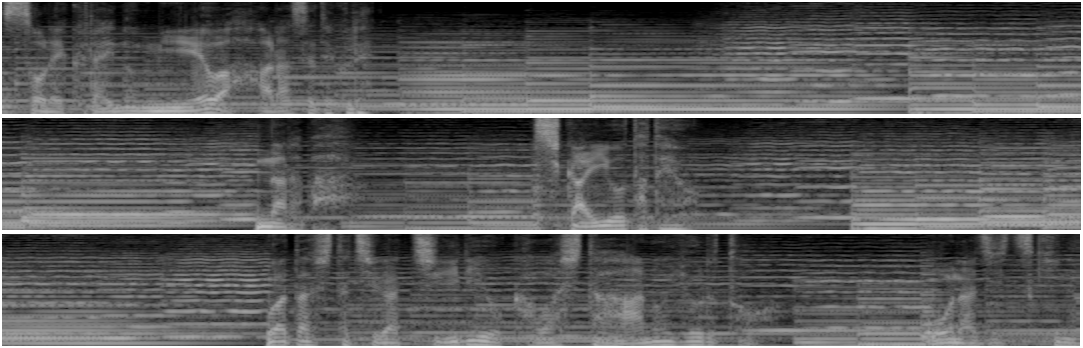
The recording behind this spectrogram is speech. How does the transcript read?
それくらいの見栄は張らせてくれ。ならば誓いを立てよう。私たちがちぎりを交わしたあの夜と同じ月が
